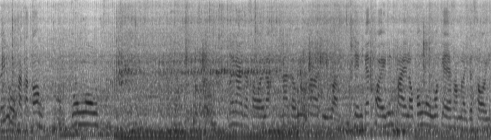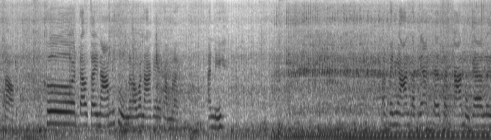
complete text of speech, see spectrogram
ไม่ถูกค่ะตากล้อง งงงๆไม่น่าจะซอยละ น่าจะวิ่งห้านาทีก่อน เห็นแกถอยขึ้นไปเราก็งงว่าแกจะทำอะไรจะซอยหรือเปล่า คือเดาใจน้ำไม่ถูกนะคะว่าน้าแกจะทำอะไร อันนี้ มัน เป็นงานแบบเนี้ยแกจัดการของแกเลย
